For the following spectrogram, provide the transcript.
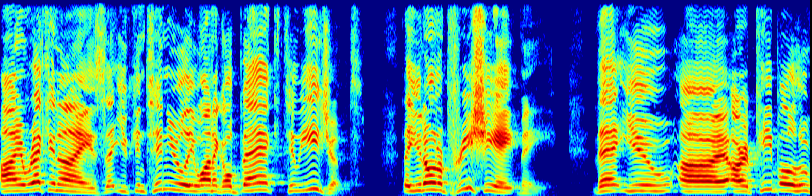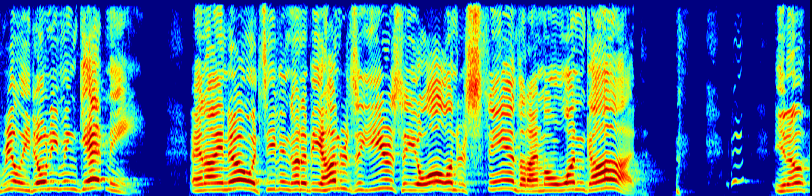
I recognize that you continually want to go back to Egypt, that you don't appreciate me, that you uh, are people who really don't even get me. And I know it's even going to be hundreds of years so you'll all understand that I'm a one God. you know,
